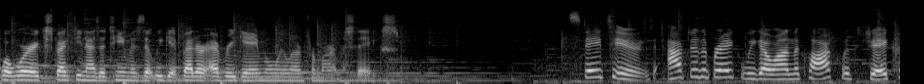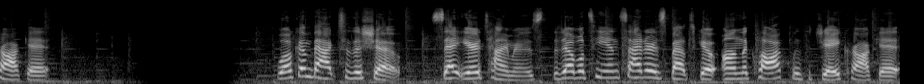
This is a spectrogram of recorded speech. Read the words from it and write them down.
what we're expecting as a team is that we get better every game and we learn from our mistakes. Stay tuned. After the break, we go on the clock with Jaye Crockett. Welcome back to the show. Set your timers. The Double T Insider is about to go on the clock with Jaye Crockett.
